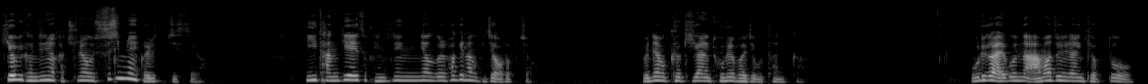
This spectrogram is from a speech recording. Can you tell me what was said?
기업이 경쟁력을 갖추려면 수십 년이 걸릴 수도 있어요. 이 단계에서 경쟁력을 확인하면 굉장히 어렵죠. 왜냐하면 그 기간에 돈을 벌지 못하니까. 우리가 알고 있는 아마존이라는 기업도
